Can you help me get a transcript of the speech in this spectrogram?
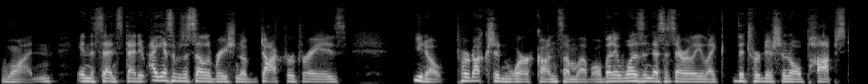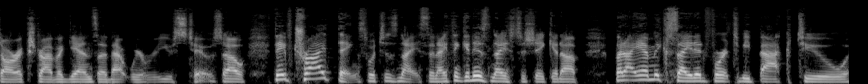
one in the sense that it, I guess it was a celebration of Dr. Dre's you know, production work on some level, but it wasn't necessarily like the traditional pop star extravaganza that we were used to. So they've tried things, which is nice. And I think it is nice to shake it up, but I am excited for it to be back to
